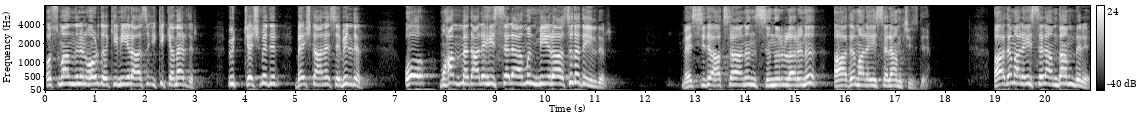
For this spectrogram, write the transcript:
Osmanlı'nın oradaki mirası iki kemerdir. Üç çeşmedir, beş tane sebildir. O Muhammed Aleyhisselam'ın mirası da değildir. Mescid-i Aksa'nın sınırlarını Adem Aleyhisselam çizdi. Adem Aleyhisselam'dan beri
